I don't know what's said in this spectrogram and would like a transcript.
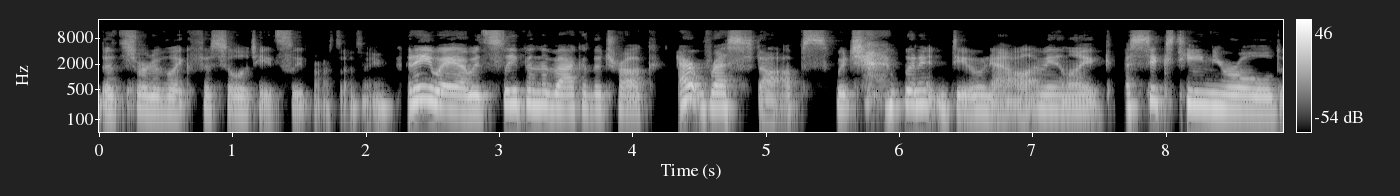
that sort of like facilitates sleep processing. But anyway, I would sleep in the back of the truck at rest stops, which Wouldn't do now. I mean, like a 16 year old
